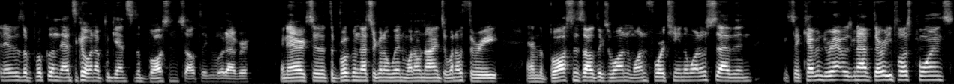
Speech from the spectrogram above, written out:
and it was the Brooklyn Nets going up against the Boston Celtics, whatever. And Eric said that the Brooklyn Nets are going to win 109 to 103, and the Boston Celtics won 114 to 107. He said Kevin Durant was going to have 30 plus points,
